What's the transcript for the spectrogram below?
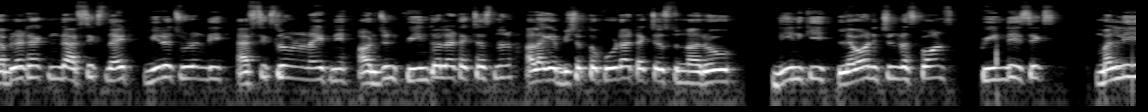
double attack in the F six knight. మీరే చూడండి ఎఫ్ సిక్స్లో ఉన్న నైట్ని అర్జున్ క్వీన్తో అటాక్ చేస్తున్నారు అలాగే బిషప్తో కూడా అటాక్ చేస్తున్నారు. దీనికి లెవాన్ ఇచ్చిన రెస్పాన్స్ క్వీన్ డి సిక్స్. మళ్ళీ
